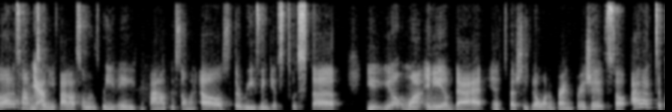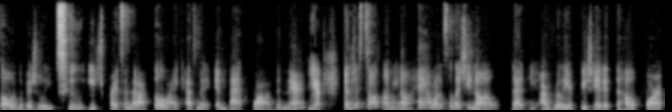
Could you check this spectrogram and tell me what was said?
a lot of times Yeah. when you find out someone's leaving you can find out through someone else. The reason gets twisted up you, you don't want any of that especially if you don't want to burn bridges so i like to go individually to each person that i feel like has made an impact while i've been there Yep. and just tell them, you know, hey, I wanted to let you know that I really appreciated the help or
